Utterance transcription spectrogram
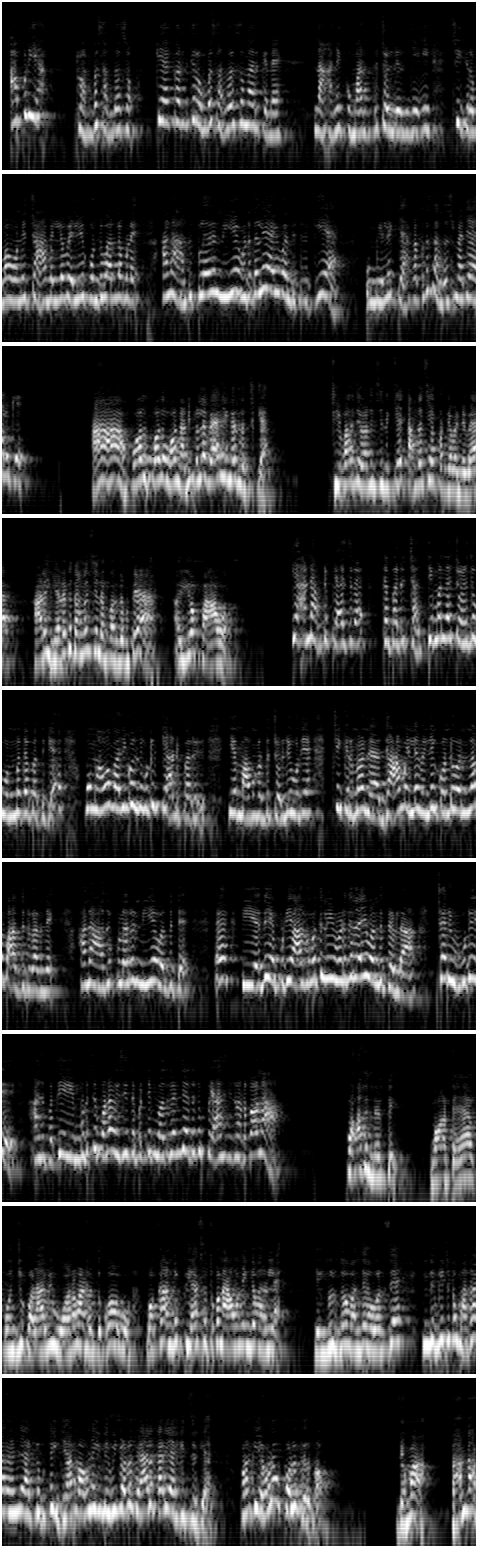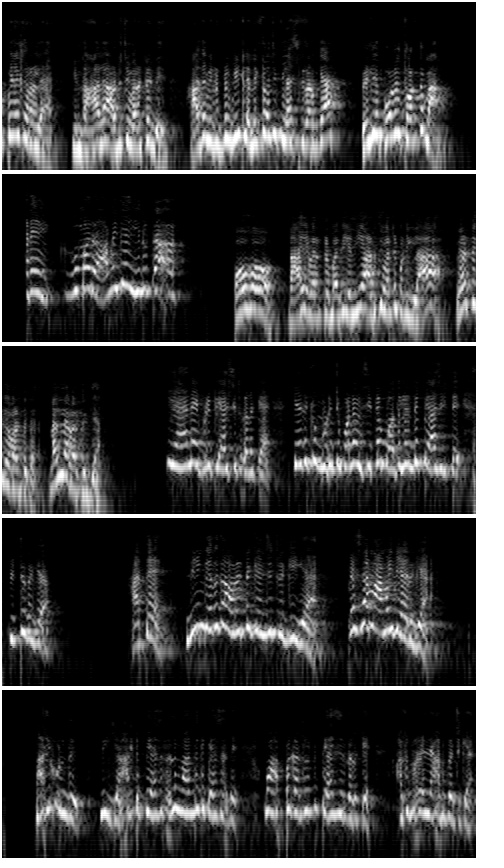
அப்படியா? ரொம்ப சந்தோஷம். கேட்கறதுக்கு ரொம்ப சந்தோஷமா இருக்கனே. நானே குமார்கிட்ட சொல்லியிருந்தேன் சீக்கிரமா உன்னை சாமியில வெளியே கொண்டு வரணும்னே ஆனா அதுக்குள்ள நீயே விடுதலை ஆகி வந்துட்டு இருக்கிய உண்மையிலே கேட்கறதுக்கு சந்தோஷமா தான் இருக்கு. ஆ போதும் போதும் உன் நடிப்புல வேற எங்காவது வச்சுக்க. சிவாஜி கணேசனுக்கே தங்கச்சியா பிறக்க வேண்டியவ. ஆனா எனக்கு தங்கச்சியில பிறந்து ஐயோ பாவம். ஏன் அப்படி பேசுற இந்த பாரு சத்தியமா நான் சொல்றது உண்மைதான் பாத்துக்க. உன் மாமா மறி கொண்டு கேட்டு கேட்டுப்பாரு என் மாமா கிட்ட சொல்லி உடைய சீக்கிரமா நான் ஜாமீன்ல வெளியே கொண்டு வந்து பாத்துட்டு வந்தேன் ஆனா அதுக்குள்ளார நீயே வந்துட்டேன் எது எப்படி ஆகமத்துல நீ விடுதலை வந்துட்டல? சரி விடு. அதை பத்தி முடிச்சு போன விஷயத்தை பத்தி முதல்ல இருந்து எதுக்கு பேசி நடக்கானா அதை நிறுத்தி. வாட்ட கொஞ்சம் குழாவி உரமாடுறதுக்கோ உட்காந்து பேசுறதுக்கோ நான் இங்க வரல. எங்கிருந்தோ வந்து ஒருத்தர் இந்த வீட்டுக்கு மகாராணி ஆக்கிவிட்டு விட்டு ஏமாவில இந்த வீட்டோட வேலைக்காரி ஆக்கிச்சிருக்கேன் உனக்கு எவ்வளவு கொழுப்பு இருக்கும் ஏமா நான் தான் அப்பயே சொல்லல இந்த ஆளை அடிச்சு விரட்டுது அதை விட்டு வீட்டுல நிக்க வச்சு பேசிட்டு கிடக்க? வெளியே துரத்துமா? அடே குமார் அமைதியா இருட்டா ஓஹோ நாயை விரட்டுற மாதிரி என்னையும் அடிச்சு விரட்டப்படீங்களா விரட்டுங்க விரட்டுங்க. நல்லா விரட்டுங்க. ஏன்னா இப்படி பேசிட்டு கிடக்க? எதுக்கு முடிச்சு போன விஷயத்த முதல்ல இருந்து பேசிட்டு விட்டுடுங்க. அத்தை நீங்க எதுக்கு அவன்கிட்ட கெஞ்சிட்டு இருக்கீங்க? பேசாம அமைதியா இருங்க. மறுக்குண்டு நீ யார்கிட்ட பேசுறன்னு மறந்துட்டு பேசாதே. உன் அப்பா கத்துட்டு பேசிட்டு கிடக்க. அது மாதிரி ஞாபகம் வச்சுக்க.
